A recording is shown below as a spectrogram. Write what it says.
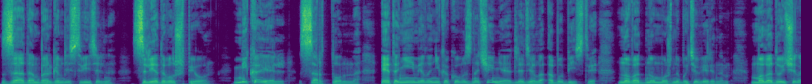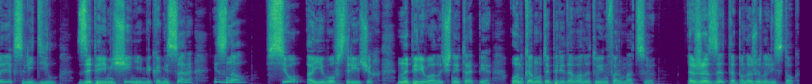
за Адамбергом действительно следовал шпион. Микаэль Сартонна. Это не имело никакого значения для дела об убийстве, но в одном можно быть уверенным. Молодой человек следил за перемещениями комиссара и знал все о его встречах на перевалочной тропе. Он кому-то передавал эту информацию. Жазетта положила листок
